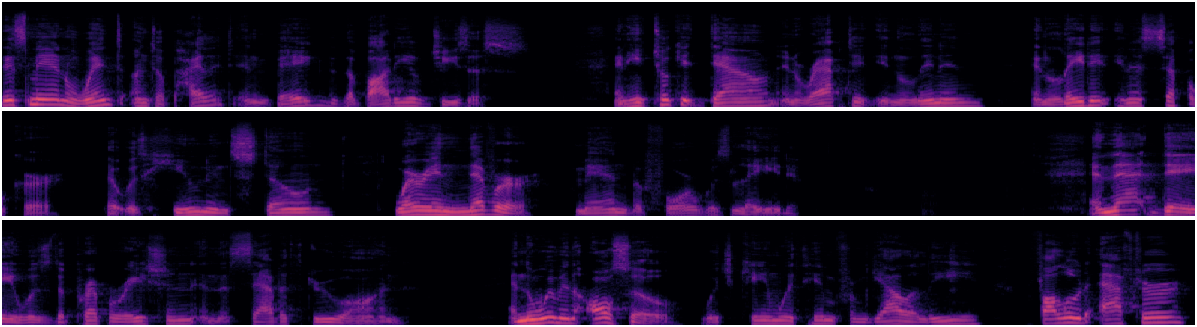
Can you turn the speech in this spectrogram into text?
This man went unto Pilate and begged the body of Jesus. And he took it down and wrapped it in linen and laid it in a sepulchre that was hewn in stone, wherein never man before was laid. And that day was the preparation, and the Sabbath drew on. And the women also, which came with him from Galilee, followed after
